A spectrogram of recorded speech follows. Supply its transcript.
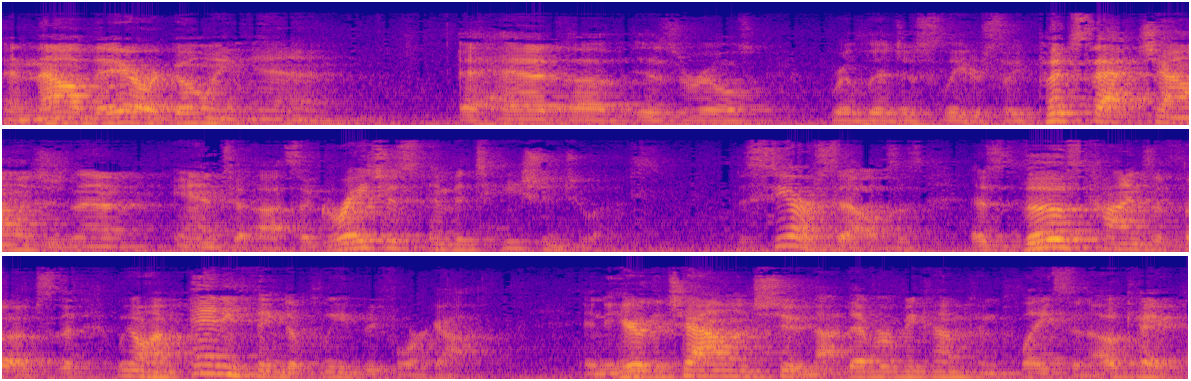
And now they are going in ahead of Israel's religious leaders. So he puts that challenge to them and to us. A gracious invitation to us to see ourselves as, as those kinds of folks, that we don't have anything to plead before God. And to hear the challenge too, not to ever become complacent. Okay,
